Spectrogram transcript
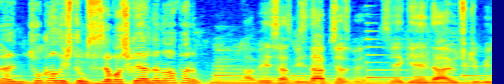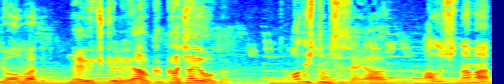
Ben çok alıştım size. Başka yerde ne yaparım? Abi esas biz ne yapacağız be? Sevgili daha üç gün bile olmadı. Ne üç günü ya? Ka- kaç ay oldu? Alıştım size ya. Alışın ama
